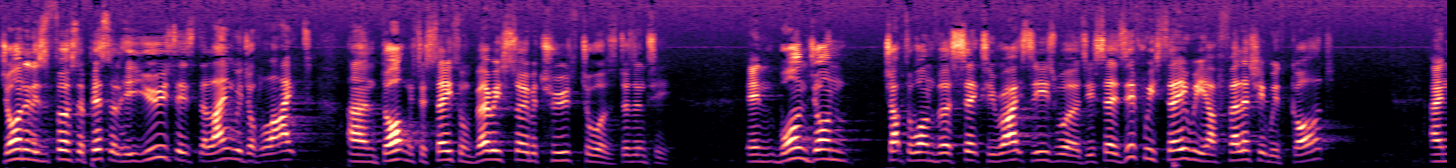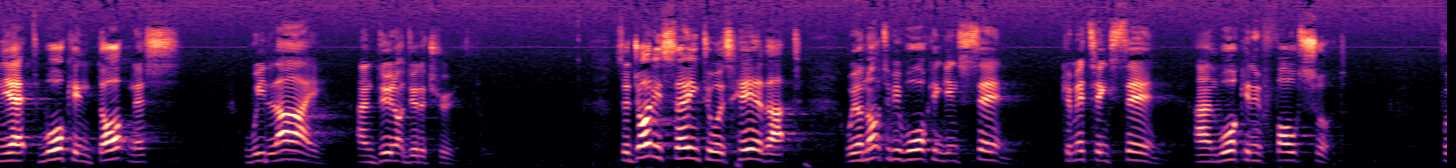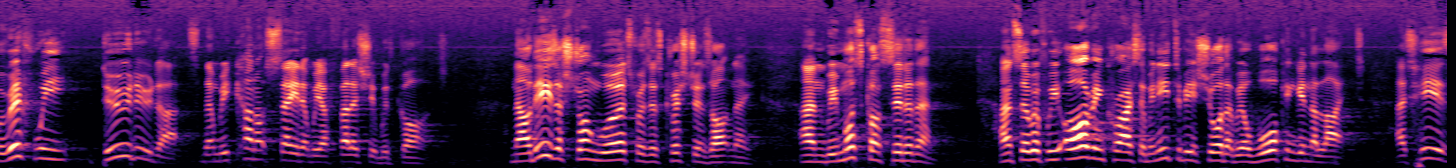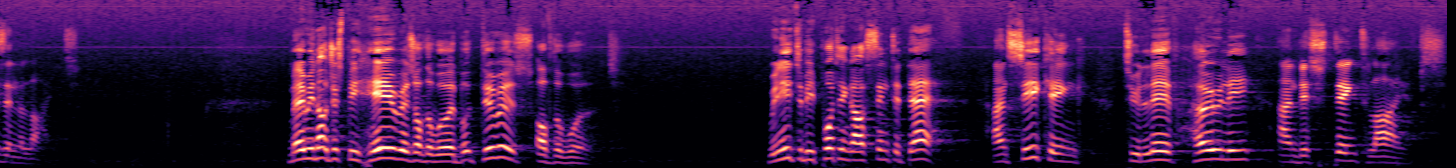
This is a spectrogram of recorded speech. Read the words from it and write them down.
John, in his first epistle, he uses the language of light and darkness to say some very sober truth to us, doesn't he? In 1 John chapter 1 verse 6, he writes these words. He says, "If we say we have fellowship with God and yet walk in darkness, we lie and do not do the truth. So, John is saying to us here that we are not to be walking in sin, committing sin, and walking in falsehood. For if we do do that, then we cannot say that we have fellowship with God. Now, these are strong words for us as Christians, aren't they? And we must consider them. And so, if we are in Christ, then we need to be sure that we are walking in the light as He is in the light. May we not just be hearers of the word, but doers of the word. We need to be putting our sin to death and seeking to live holy and distinct lives.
